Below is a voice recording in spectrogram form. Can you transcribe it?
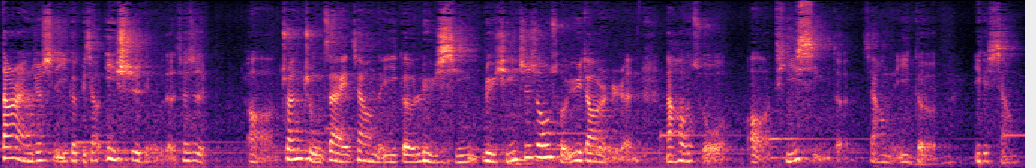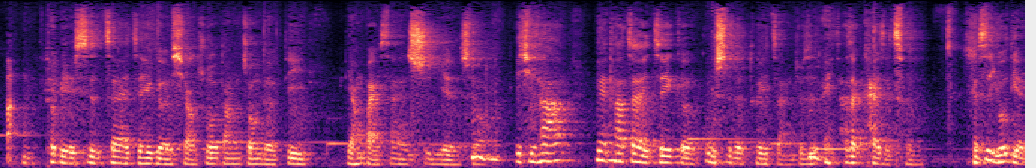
当然就是一个比较意识流的，就是。呃，专注在这样的一个旅行旅行之中所遇到的人，然后所呃提醒的这样的一个一个想法。嗯，特别是在这个小说当中的第两百三十四页的时候，嗯，其实他因为他在这个故事的推展，就是哎，他在开着车，可是有点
